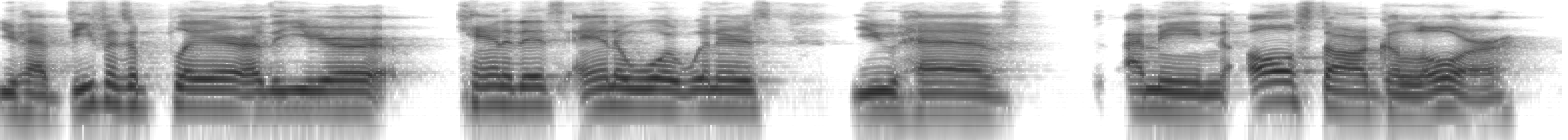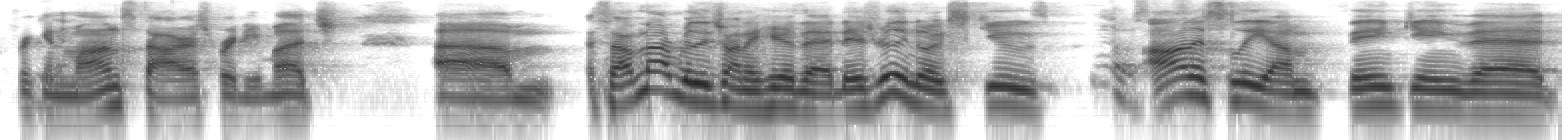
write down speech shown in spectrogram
You have defensive player of the year candidates and award winners. You have, I mean, all star galore, freaking monsters, pretty much. Um, so I'm not really trying to hear that. There's really no excuse. No, Honestly, I'm thinking that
